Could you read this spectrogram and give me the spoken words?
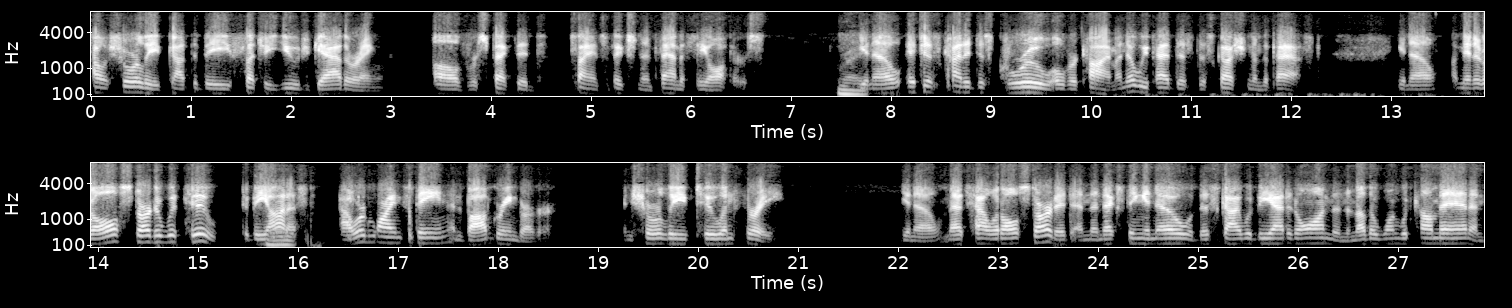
how surely it got to be such a huge gathering of respected science fiction and fantasy authors. Right. You know, it just kind of just grew over time. I know we've had this discussion in the past. You know, I mean, it all started with two, to be Right. honest. Howard Weinstein and Bob Greenberger in Shore Leave 2 and 3. You know, and that's how it all started. And the next thing you know, this guy would be added on, and another one would come in, and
